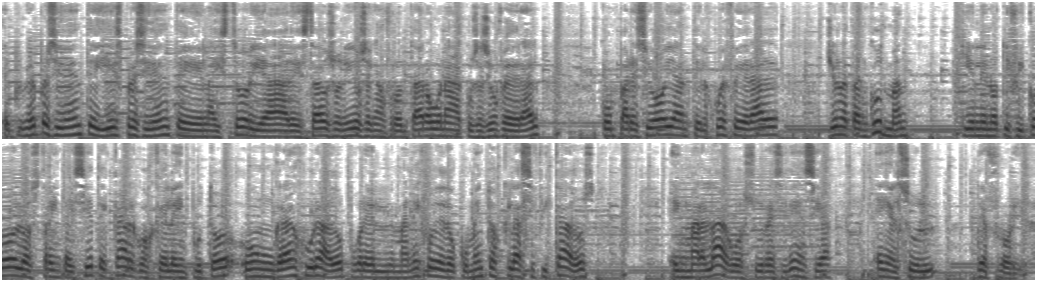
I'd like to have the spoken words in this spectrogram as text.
el primer presidente y expresidente en la historia de Estados Unidos en afrontar una acusación federal, compareció hoy ante el juez federal Jonathan Goodman quien le notificó los 37 cargos que le imputó un gran jurado por el manejo de documentos clasificados en Mar-a-Lago, su residencia en el sur de Florida.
